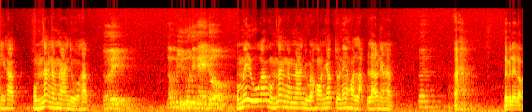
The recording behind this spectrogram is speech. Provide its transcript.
นี่ครับ ผมนั่งทำงานอยู่ครับเฮ้ย แล้วไปอยู่นู่นยังไงโดผมไม่รู้ครับ ผมนั่งทำงานอยู่กับฮอนครับ จนให้ฮอนหลับไปแล้วเนี่ยครับอะ ไม่เป็นไรหรอก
